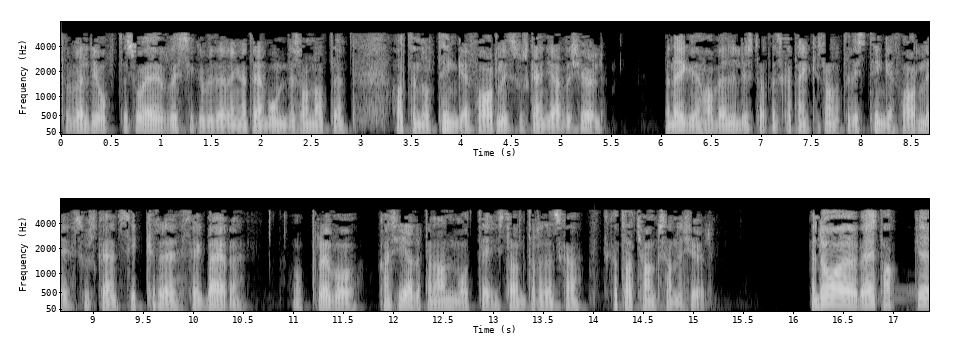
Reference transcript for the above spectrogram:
For veldig ofte så er risikovurderinga til en bonde sånn at, at, når ting er farlig, så skal en gjøre det sjøl. Men jeg har veldig lyst til at en skal tenke sånn at hvis ting er farlig, så skal en sikre seg bedre. Og prøve å kanskje gjøre det på en annen måte, i stedet for at en skal, skal ta sjansene sjøl. Men da vil jeg takke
